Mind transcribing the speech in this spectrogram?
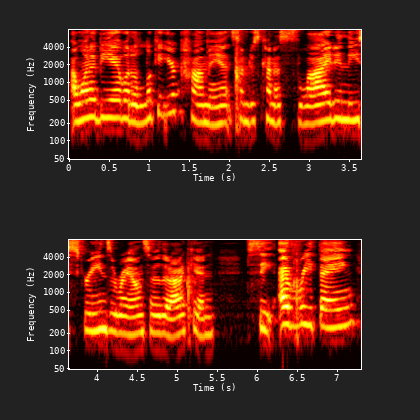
I want to be able to look at your comments. I'm just kind of sliding these screens around so that I can see everything.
